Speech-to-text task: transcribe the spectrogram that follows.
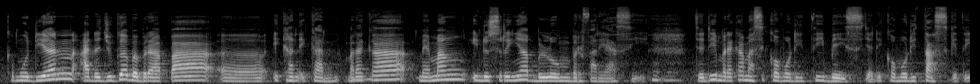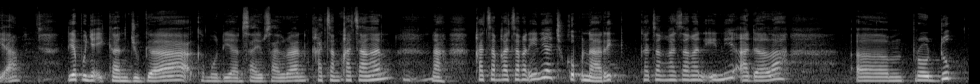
Kemudian ada juga beberapa eh, ikan-ikan. Mereka hmm. memang industrinya belum bervariasi. Hmm. Jadi mereka masih commodity base, jadi komoditas gitu ya. Dia punya ikan juga, kemudian sayur-sayuran, kacang-kacangan. Hmm. Nah, kacang-kacangan ini cukup menarik. Kacang-kacangan ini adalah um, produk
